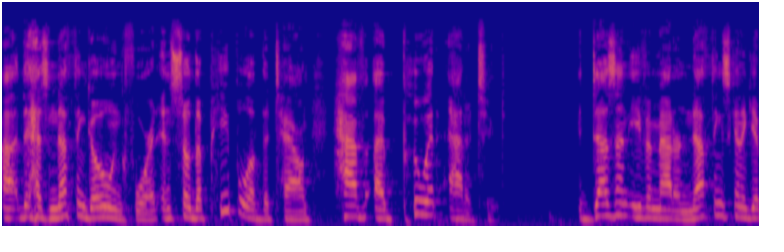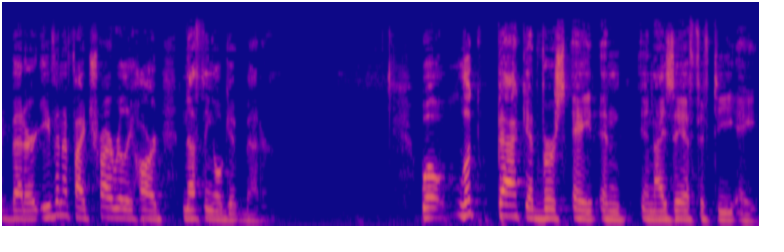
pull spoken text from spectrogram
uh, has nothing going for it. And so the people of the town have a Puit attitude. It doesn't even matter. Nothing's going to get better. Even if I try really hard, nothing will get better. Well, look back at verse 8 in, in Isaiah 58.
